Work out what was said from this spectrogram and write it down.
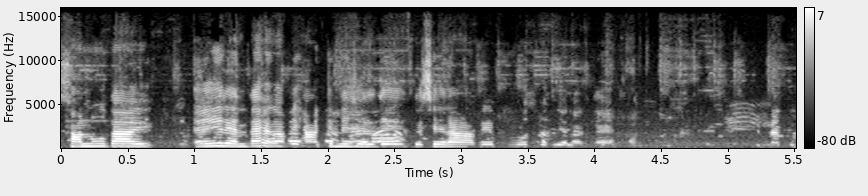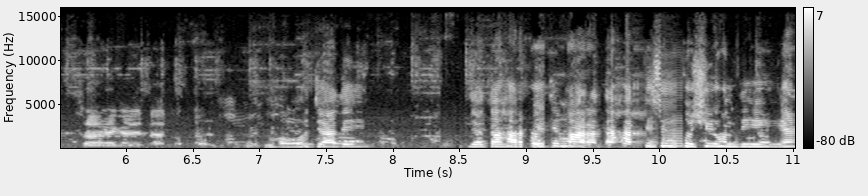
ਸਾਨੂੰ ਤਾਂ ਇਹੀ ਰਹਿੰਦਾ ਹੈਗਾ ਵੀ ਹਾਂ ਕਿੰਨੇ ਜਲਦੀ ਦੁਸਹਿਰਾ ਆਵੇ ਬਹੁਤ ਵਧੀਆ ਲੱਗਦਾ ਹੈ। ਕਿੰਨਾ ਕੁ ਉਤਸ਼ਾਹ ਹੈਗਾ ਇਹਦਾ? ਲੋਕਾਂ ਬਹੁਤ ਜ਼ਿਆਦਾ। ਜੀ ਤਾਂ ਹਰ ਕੋਈ ਤਿਉਹਾਰ ਆਉਂਦਾ ਹਰ ਕਿਸੇ ਨੂੰ ਖੁਸ਼ੀ ਹੁੰਦੀ ਹੈ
